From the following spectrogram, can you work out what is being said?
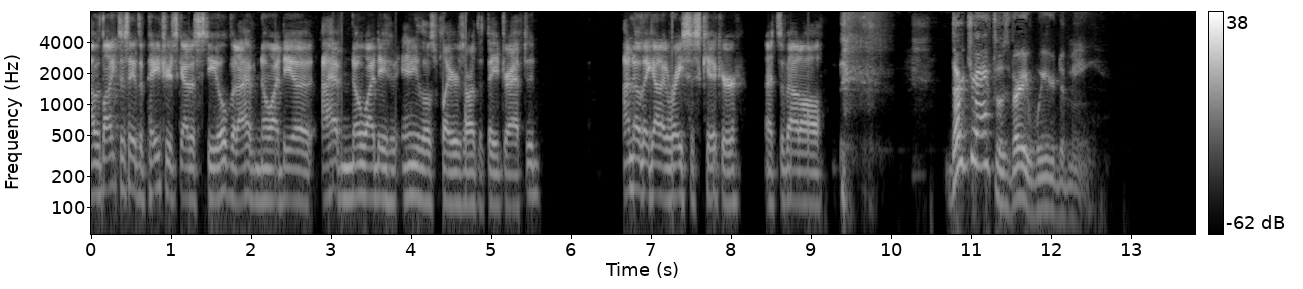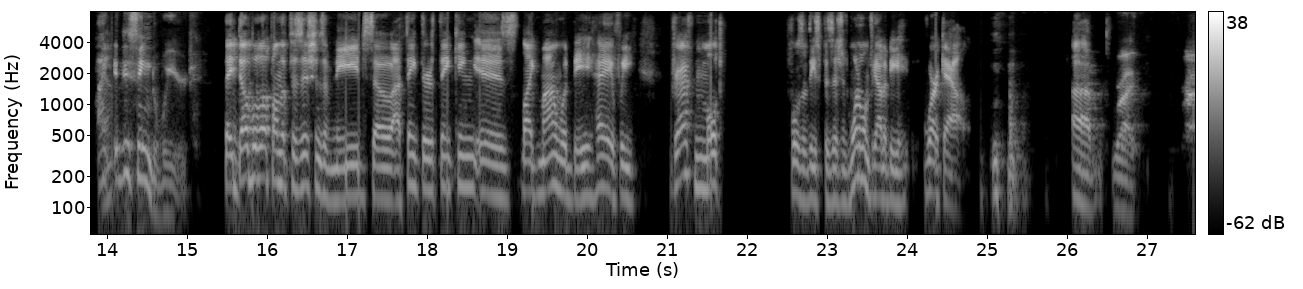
I would like to say the Patriots got a steal, but I have no idea. I have no idea who any of those players are that they drafted. I know they got a racist kicker. That's about all. their draft was very weird to me. Like Yeah. it just seemed weird. They doubled up on the positions of need, so I think their thinking is like mine would be: Hey, if we draft multiples of these positions, one of them's got to be work out. Um, right.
